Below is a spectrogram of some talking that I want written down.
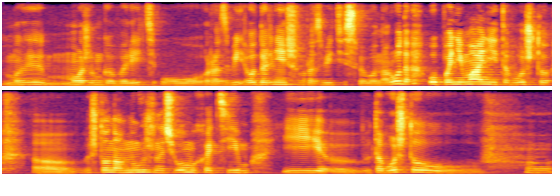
мы можем говорить о, разви... о дальнейшем развитии своего народа, о понимании того, что, э, что нам нужно, чего мы хотим, и э, того, что э,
